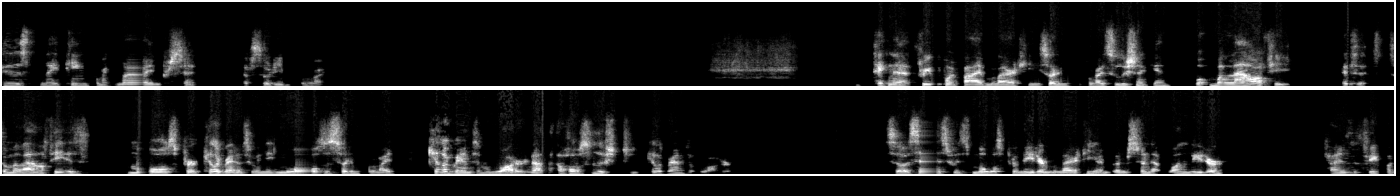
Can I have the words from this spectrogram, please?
is 19.9% of sodium chloride. Taking that 3.5 molarity sodium chloride solution again, what molality is it? So molality is moles per kilogram. So we need moles of sodium chloride kilograms of water, not the whole solution, kilograms of water. So since it's moles per liter, molarity, I'm going to assume that one liter times the 3.5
